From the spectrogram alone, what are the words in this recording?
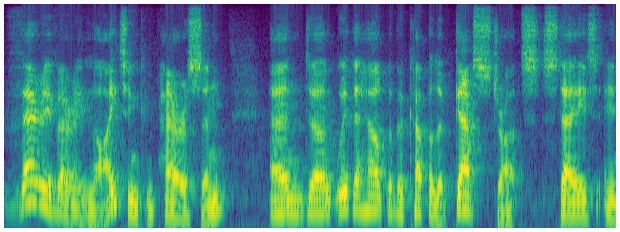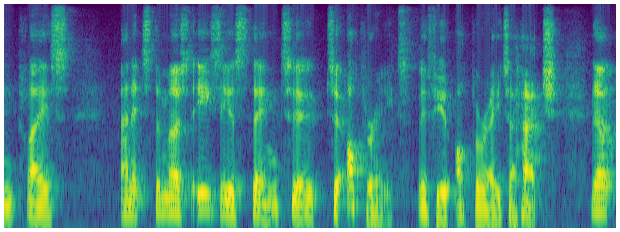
very, very light in comparison, and uh, with the help of a couple of gas struts stays in place and it's the most easiest thing to, to operate if you operate a hatch. Now,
